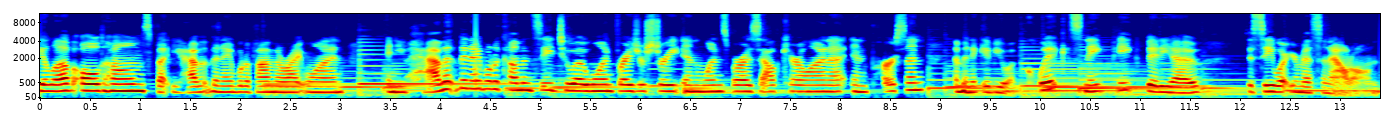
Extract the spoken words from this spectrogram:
you love old homes, but you haven't been able to find the right one, and you haven't been able to come and see 201 Frazier Street in Winnsboro, South Carolina in person, I'm going to give you a quick sneak peek video to see what you're missing out on.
